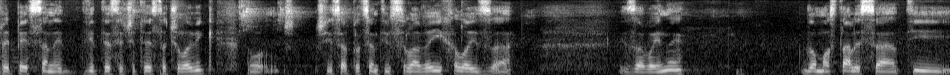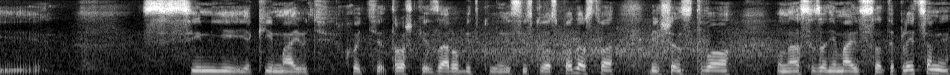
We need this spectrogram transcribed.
приписані 2300 чоловік. Ну, 60% села виїхало із-за із-за війни. Дома залишилися ті сім'ї, які мають хоч трошки заробітку із сільського господарства. Більшинство у нас займаються теплицями.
